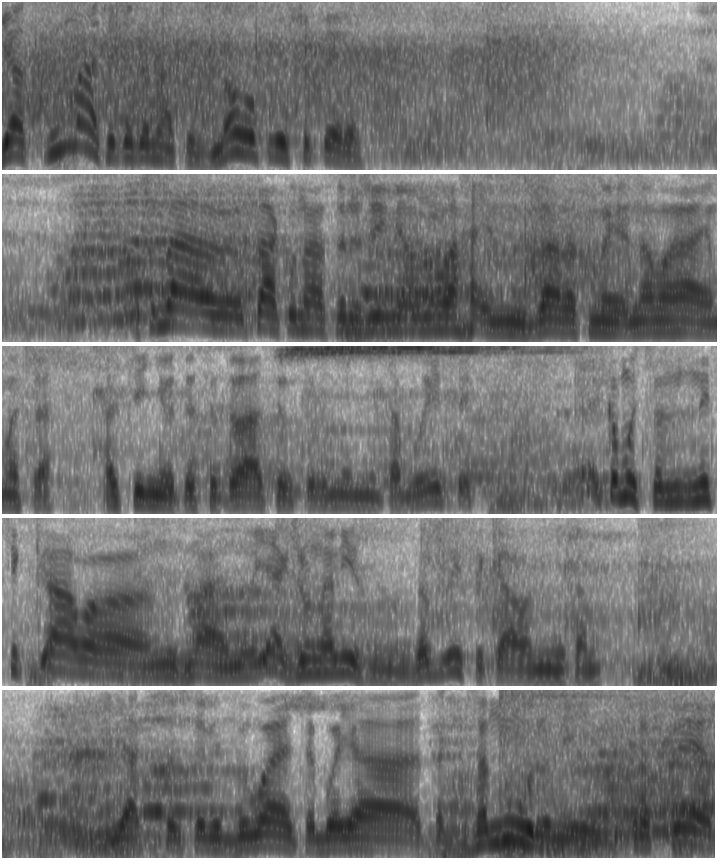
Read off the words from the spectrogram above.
15-11. Знову плюс 4. Так у нас в режимі онлайн. Зараз ми намагаємося оцінювати ситуацію в турнірній таблиці. Комусь це не цікаво, не знаю. Ну як журналіст завжди цікаво мені там як це все відбувається, бо я так занурений в процес.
